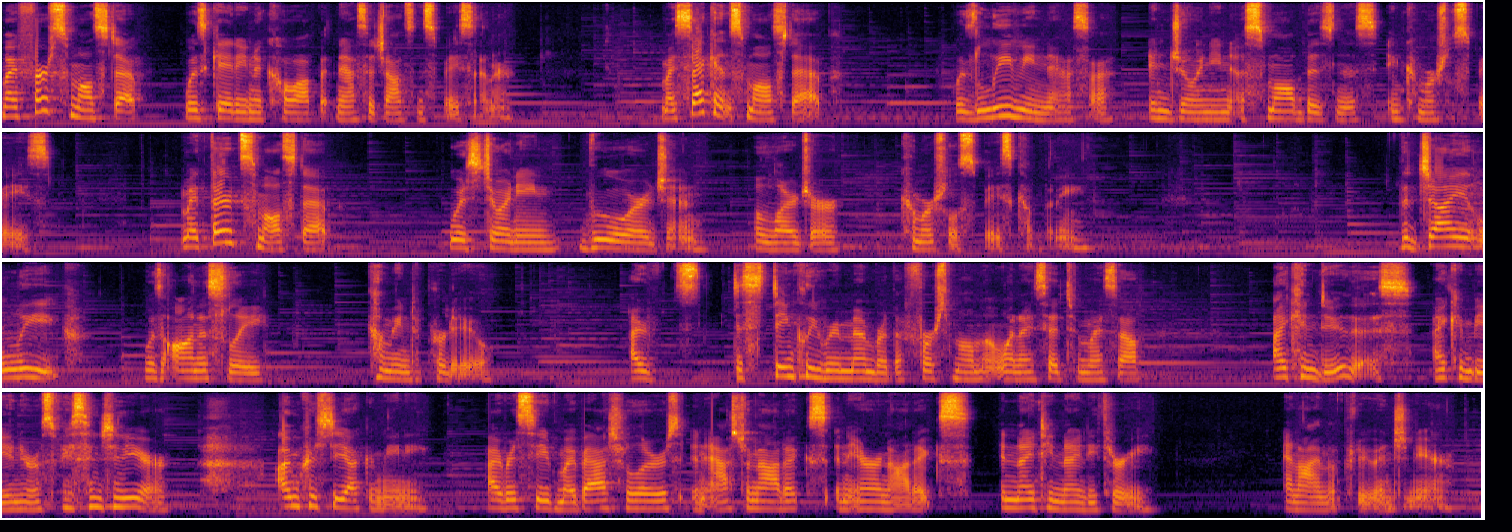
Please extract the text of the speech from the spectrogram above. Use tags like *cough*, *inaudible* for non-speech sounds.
My first small step was getting a co-op at NASA Johnson Space Center. My second small step was leaving NASA and joining a small business in commercial space. My third small step was joining Blue Origin, a larger commercial space company. The giant leap was honestly coming to Purdue. I distinctly remember the first moment when I said to myself, I can do this. I can be an aerospace *laughs* engineer. I'm Christy Giacomini. I received my bachelor's in astronautics and aeronautics in 1993, and I'm a Purdue engineer.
